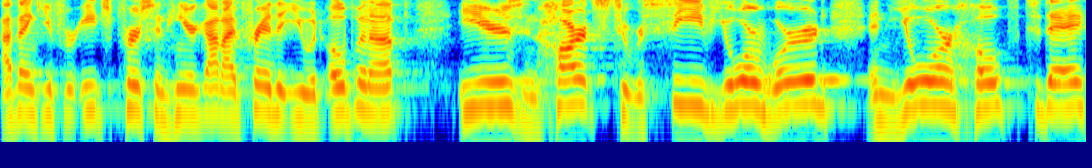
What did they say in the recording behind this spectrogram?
I thank you for each person here. God, I pray that you would open up ears and hearts to receive your word and your hope today.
